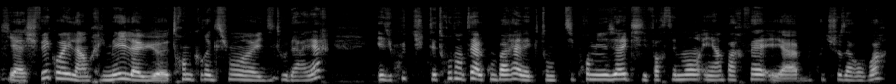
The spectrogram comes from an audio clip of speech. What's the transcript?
qui a achevé, quoi. Il a imprimé, il a eu 30 euh, corrections euh, édito derrière. Et du coup, tu t'es trop tenté à le comparer avec ton petit premier jet qui forcément est imparfait et a beaucoup de choses à revoir.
